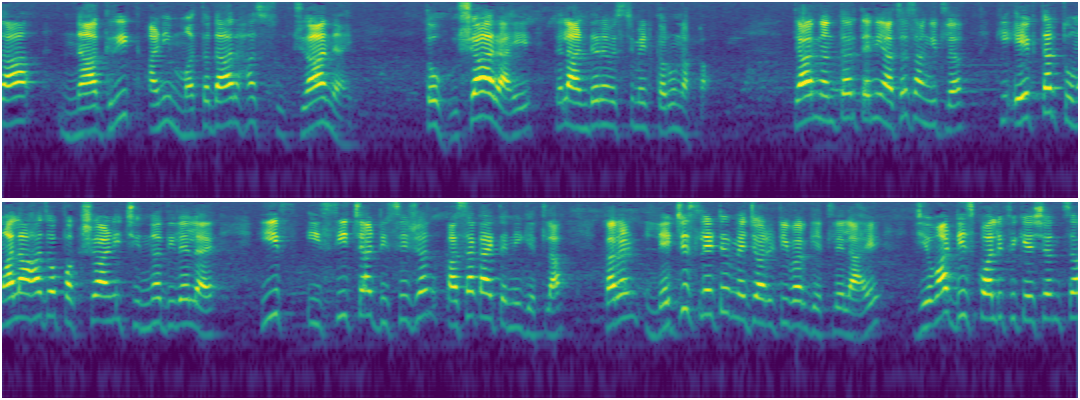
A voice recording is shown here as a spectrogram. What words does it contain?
चा नागरिक आणि मतदार हा सुजान आहे. तो हुशार आहे. त्याला अंडर एस्टिमेट करू नका. त्यानंतर त्यांनी असं सांगितलं की एक तर तुम्हाला हा जो पक्ष आणि चिन्ह दिलेला आहे ही ई सीच्या डिसिजन कसा काय त्यांनी घेतला? कारण लेजिस्लेटिव्ह मेजॉरिटीवर घेतलेला आहे. जेव्हा डिस्क्वालिफिकेशनचं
